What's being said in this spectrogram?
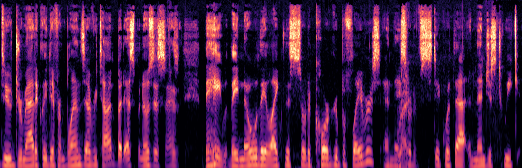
do dramatically different blends every time, but Espinosa has they hey they know they like this sort of core group of flavors, and they Right. sort of stick with that, and then just tweak it.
